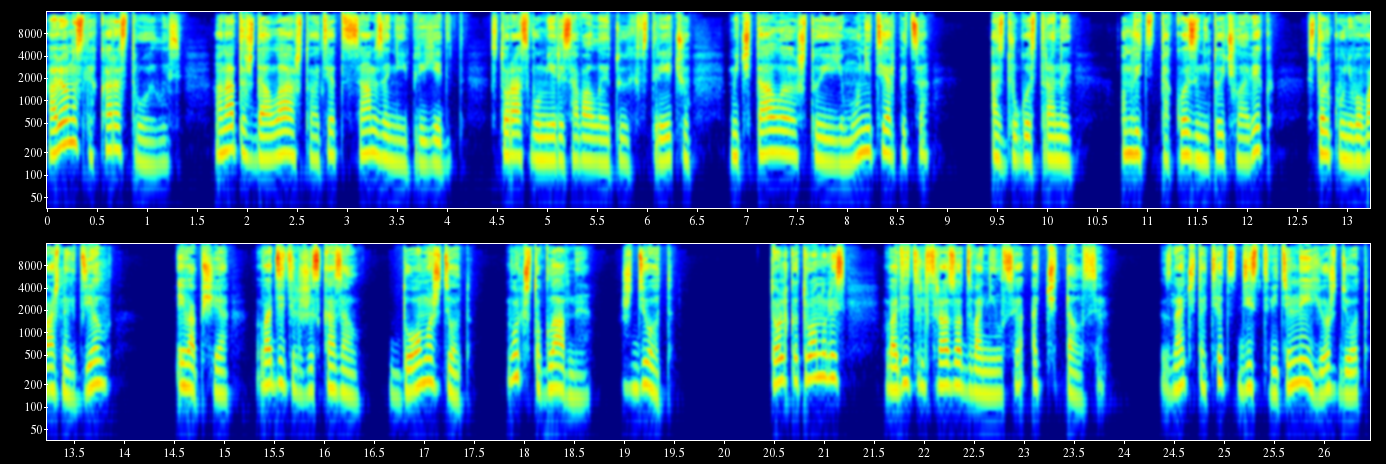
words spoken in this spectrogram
Алена слегка расстроилась. Она-то ждала, что отец сам за ней приедет. Сто раз в уме рисовала эту их встречу, мечтала, что и ему не терпится. А с другой стороны, он ведь такой занятой человек, столько у него важных дел. И вообще, Водитель же сказал, дома ждет. Вот что главное, ждет. Только тронулись, водитель сразу отзвонился, отчитался. Значит, отец действительно ее ждет.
